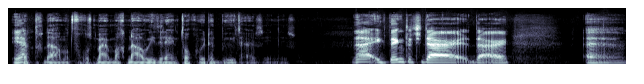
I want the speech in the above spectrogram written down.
Ja. hebt gedaan. Want volgens mij mag nou iedereen toch weer dat buurthuis in. Dus. Nou, ik denk dat je daar. daar ehm,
